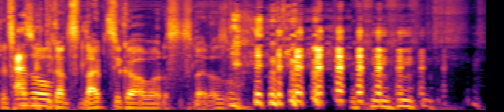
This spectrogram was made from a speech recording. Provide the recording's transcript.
Jetzt Also- nicht die ganzen Leipziger, aber das ist leider so.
